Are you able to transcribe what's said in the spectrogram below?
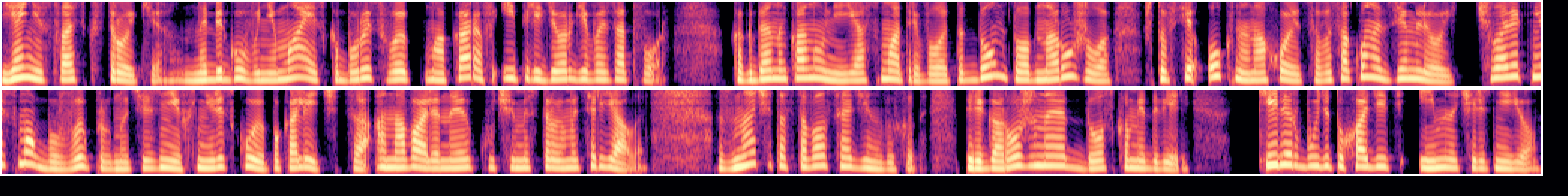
Я неслась к стройке, на бегу вынимая из кобуры свой Макаров и передергивая затвор. Когда накануне я осматривал этот дом, то обнаружила, что все окна находятся высоко над землей. Человек не смог бы выпрыгнуть из них, не рискуя покалечиться, а наваленные кучами стройматериалы. Значит, оставался один выход — перегороженная досками дверь. Киллер будет уходить именно через нее.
